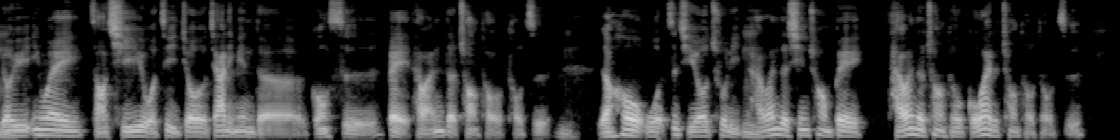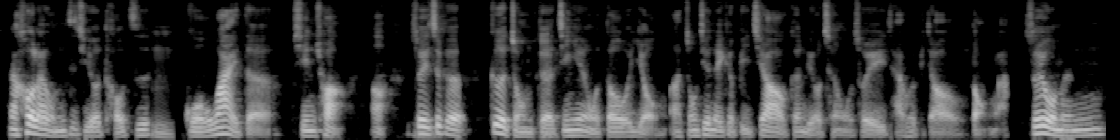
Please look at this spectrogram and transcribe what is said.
由于因为早期我自己就家里面的公司被台湾的创投投资，然后我自己又处理台湾的新创被台湾的创投、国外的创投投资。那后来我们自己又投资国外的新创啊，所以这个。各种的经验我都有啊，中间的一个比较跟流程，我所以才会比较懂啦。所以我们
